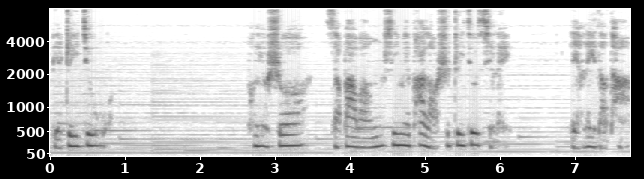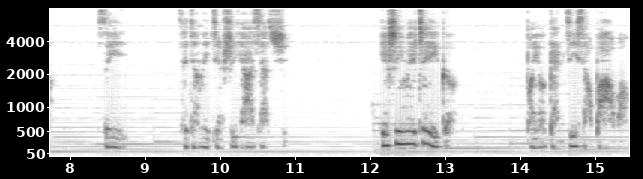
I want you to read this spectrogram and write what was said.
别追究我。朋友说，小霸王是因为怕老师追究起来，连累到他，所以。才将那件事压下去，也是因为这个，朋友感激小霸王。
